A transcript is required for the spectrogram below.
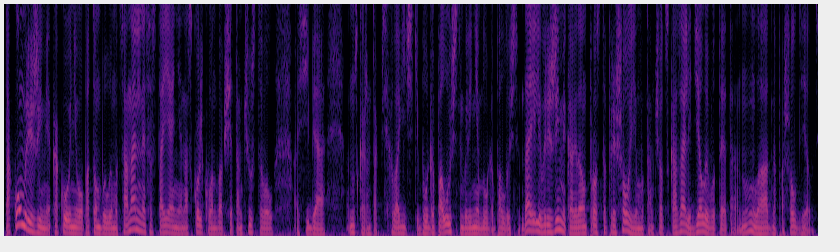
в таком режиме, какое у него потом было эмоциональное состояние, насколько он вообще там чувствовал а, себя, ну, скажем так, психологически благополучным или неблагополучным, да, или в режиме, когда он просто пришел, ему там что-то сказали, делай вот это, ну, ладно, пошел делать.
